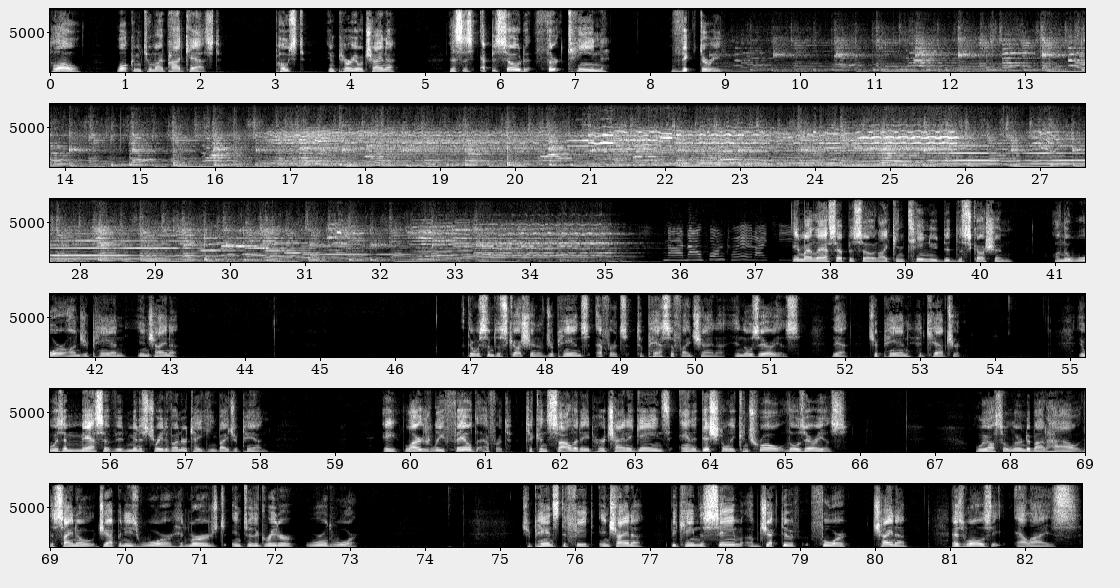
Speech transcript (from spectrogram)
Hello, welcome to my podcast, Post Imperial China. This is episode 13 Victory. In my last episode, I continued the discussion on the war on Japan in China. There was some discussion of Japan's efforts to pacify China in those areas that Japan had captured. It was a massive administrative undertaking by Japan, a largely failed effort to consolidate her China gains and additionally control those areas. We also learned about how the Sino Japanese War had merged into the Greater World War. Japan's defeat in China became the same objective for China as well as the Allies.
